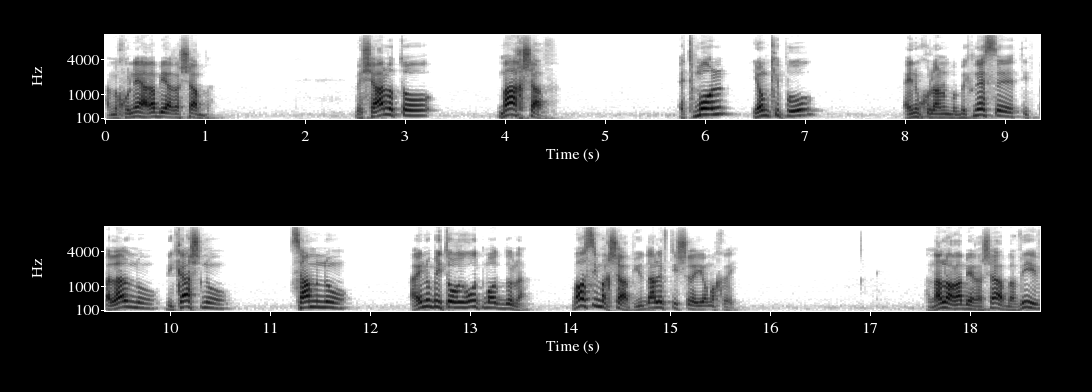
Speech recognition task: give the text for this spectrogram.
המכונה הרבי הרש"ב, ושאל אותו, מה עכשיו? אתמול, יום כיפור, היינו כולנו בבית כנסת, התפללנו, ביקשנו, צמנו, היינו בהתעוררות מאוד גדולה. מה עושים עכשיו, י"א תשרי, יום אחרי? ענה לו הרבי הרש"ב, אביו,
